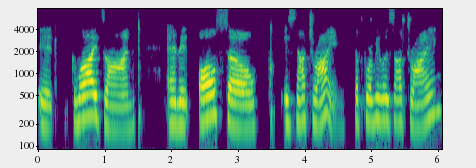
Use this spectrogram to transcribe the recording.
it glides on and it also is not drying. The formula is not drying.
